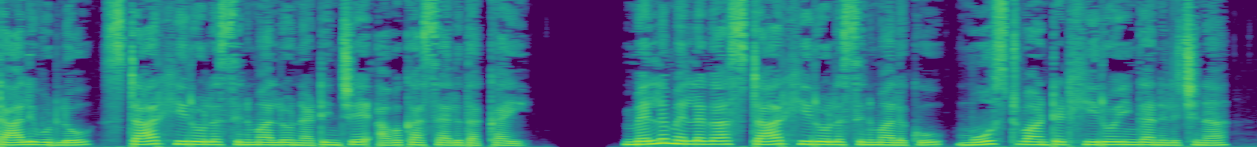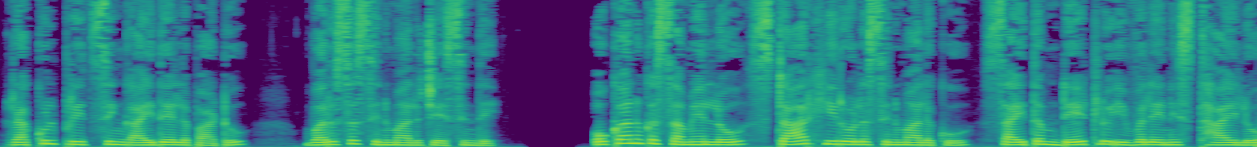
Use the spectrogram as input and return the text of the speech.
టాలీవుడ్లో స్టార్ హీరోల సినిమాల్లో నటించే అవకాశాలు దక్కాయి. మెల్లమెల్లగా స్టార్ హీరోల సినిమాలకు మోస్ట్ వాంటెడ్ హీరోయిన్గా నిలిచిన రకుల్ ప్రీత్ సింగ్ ఐదేళ్ళపాటు వరుస సినిమాలు చేసింది. ఒకనొక సమయంలో స్టార్ హీరోల సినిమాలకు సైతం డేట్లు ఇవ్వలేని స్థాయిలో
